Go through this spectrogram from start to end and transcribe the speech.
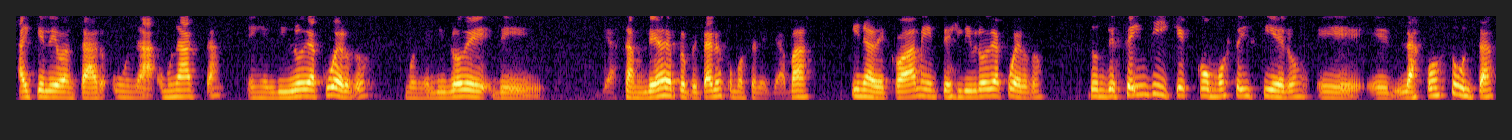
hay que levantar una, un acta en el libro de acuerdos o en el libro de, de, de asambleas de propietarios, como se le llama inadecuadamente, es libro de acuerdos, donde se indique cómo se hicieron eh, eh, las consultas,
